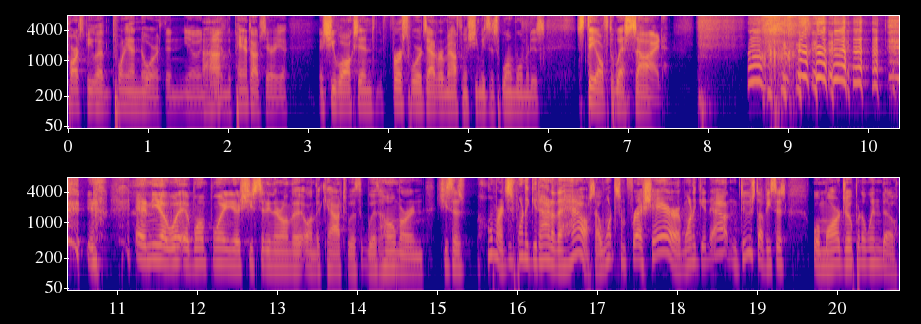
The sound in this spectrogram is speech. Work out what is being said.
parts of people have 20 on North and you know in, Uh-huh. in the Pantops area, and she walks in, the first words out of her mouth when she meets this one woman is, "Stay off the west side." you know, and you know, at one point, you know, she's sitting there on the on the couch with with Homer, and she says, "Homer, I just want to get out of the house. I want some fresh air. I want to get out and do stuff." He says, "Well, Marge, open a window."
